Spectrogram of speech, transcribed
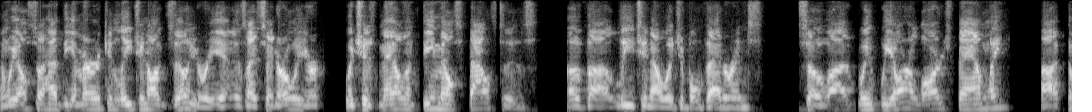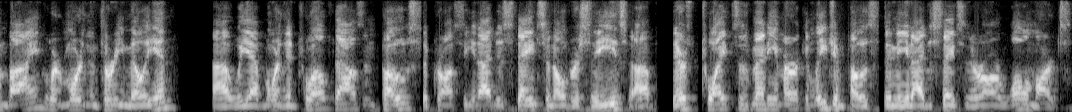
And we also have the American Legion Auxiliary, as I said earlier, which is male and female spouses of uh, Legion eligible veterans. So uh, we, we are a large family. Uh, combined, we're more than 3 million. Uh, we have more than 12,000 posts across the United States and overseas. Uh, there's twice as many American Legion posts in the United States as there are Walmarts.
